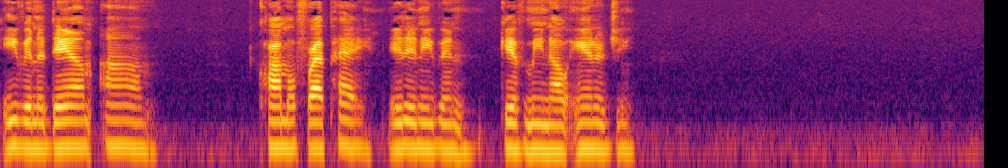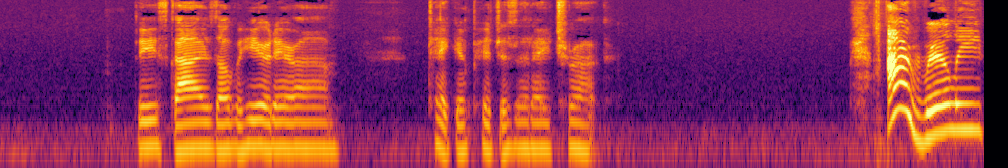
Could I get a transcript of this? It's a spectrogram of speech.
even the damn um caramel frappe, it didn't even give me no energy. These guys over here, they're um taking pictures of their truck. I really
